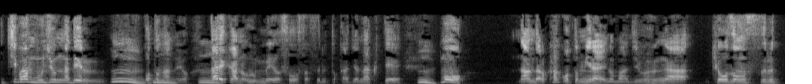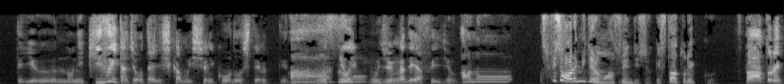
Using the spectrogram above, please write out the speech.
一番矛盾が出るうん。ことなのよ。うん誰かの運命を操作するとかじゃなくて、うん。もう、なんだろう、過去と未来のまあ自分が共存するっていうのに気づいた状態でしかも一緒に行動してるっていうものすごい矛盾が出やすい状況。あのー、スピさんあれ見てませんでしたっけ？スタートレック。スタートレッ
